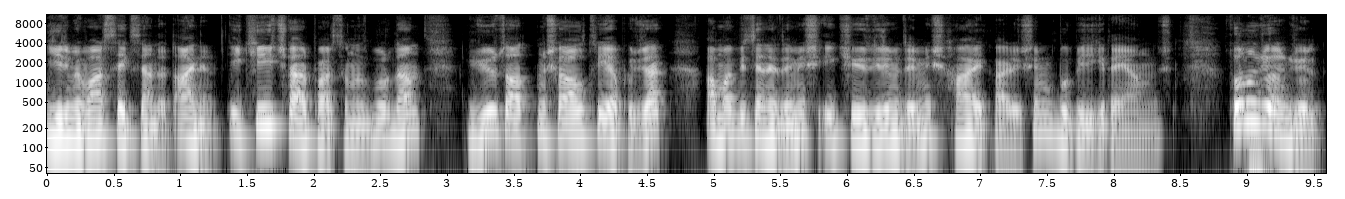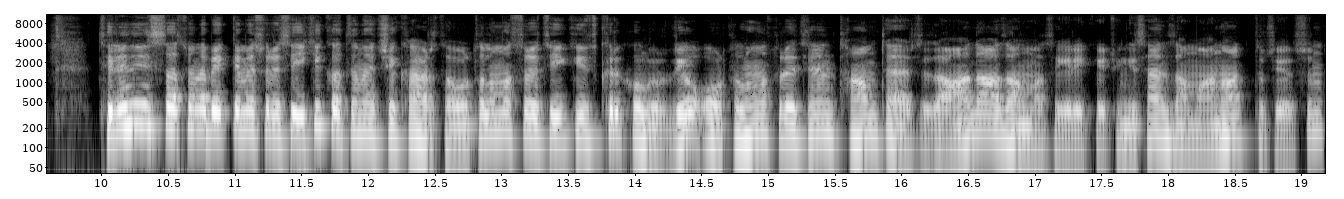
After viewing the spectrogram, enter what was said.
20 var 84. Aynen. 2'yi çarparsanız buradan 166 yapacak. Ama bize ne demiş? 220 demiş. Hayır kardeşim bu bilgi de yanlış. Sonuncu öncül. Trenin istasyonda bekleme süresi 2 katına çıkarsa ortalama süresi 240 olur diyor. Ortalama süretinin tam tersi daha da azalması gerekiyor. Çünkü sen zamanı arttırıyorsun.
